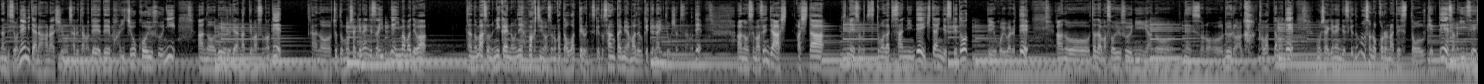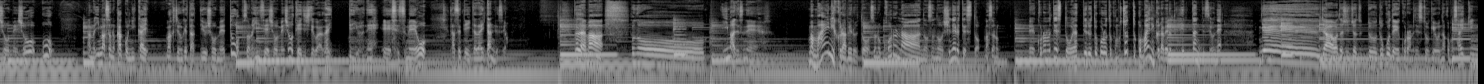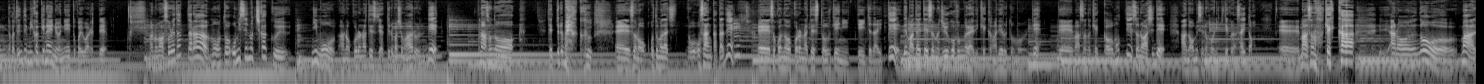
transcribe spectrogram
なんですよねみたいな話をされたので。で、まあ、一応こういうふうにあのルールではなってますのであのちょっと申し訳ないんですが、ね、今まではあのまあその2回のねワクチンはその方終わってるんですけど3回目はまだ受けてないっておっしゃってたのであのすいませんじゃあ明日ねその友達3人で行きたいんですけどっていうこう言われてあのただまあそういうふうにあのねそのルールが変わったので申し訳ないんですけどもそのコロナテストを受けてその陰性証明書をあの今その過去2回ワクチンを受けたっていう証明とその陰性証明書を提示してくださいっていうね、えー、説明をさせていただいたんですよ。ただまあその今ですねまあ、前に比べるとそのコロナのそのシュネルテスト、まあそのえー、コロナテストをやってるところとかもちょっとこう前に比べると減ったんですよね。でじゃあ私ちょっとどこでコロナテストを受けようなんかもう最近なんか全然見かけないのよねとか言われてあのまあそれだったらもう本当お店の近くにもあのコロナテストやってる場所があるんでまあその手っ取り早く、えー、そのお友達お三方で、えー、そこのコロナテストを受けに行っていただいてで、まあ、大体その15分ぐらいで結果が出ると思うんでで、まあ、その結果を持ってその足であのお店の方に来てくださいと、えー、まあその結果あののまあ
